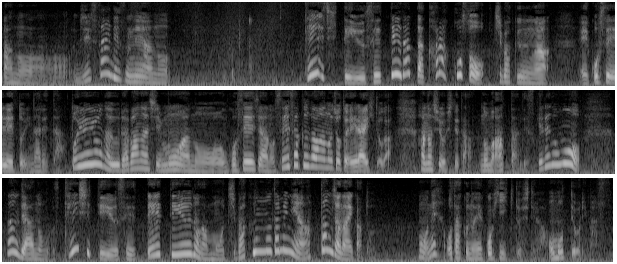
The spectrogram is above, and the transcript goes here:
あの、実際ですね、あの、天使っていう設定だったからこそ、千葉くんが、えー、ご聖レッドになれたというような裏話も、あの、ご聖者の制作側のちょっと偉い人が話をしてたのもあったんですけれども、なので、あの、天使っていう設定っていうのがもう千葉くんのためにあったんじゃないかと、もうね、オタクのエコひいきとしては思っております。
